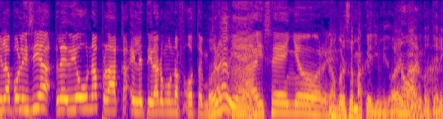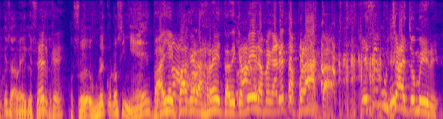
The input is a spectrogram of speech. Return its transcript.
y la policía le dio una placa y le tiraron una foto. al Oiga bien. Ay, señores. No, pero eso es más que 10 mil dólares, No, hermano. tienes que saber que eso, ¿El qué? eso es un reconocimiento. Vaya y pague la renta de que mira, me gané esta placa. Ese muchacho, mire,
